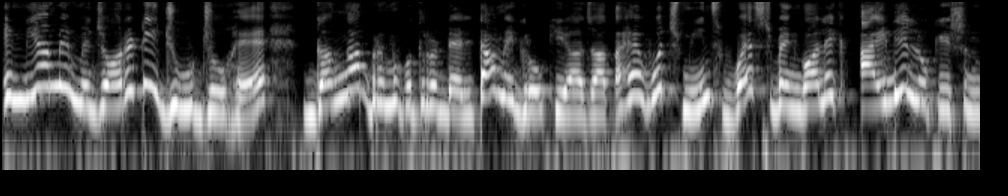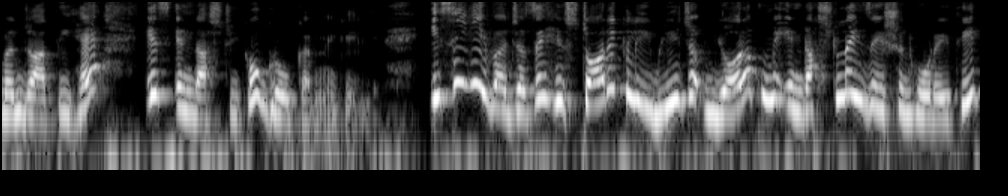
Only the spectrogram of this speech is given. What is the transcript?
India में मेजोरिटी जूट जो है, गंगा ब्रह्मपुत्र डेल्टा में ग्रो किया जाता है विच मीन्स वेस्ट बंगाल एक आइडियल लोकेशन बन जाती है इंडस्ट्री को ग्रो करने के लिए। इसी की वजह से हिस्टोरिकली भी जब यूरोप में इंडस्ट्रियलाइजेशन हो रही थी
